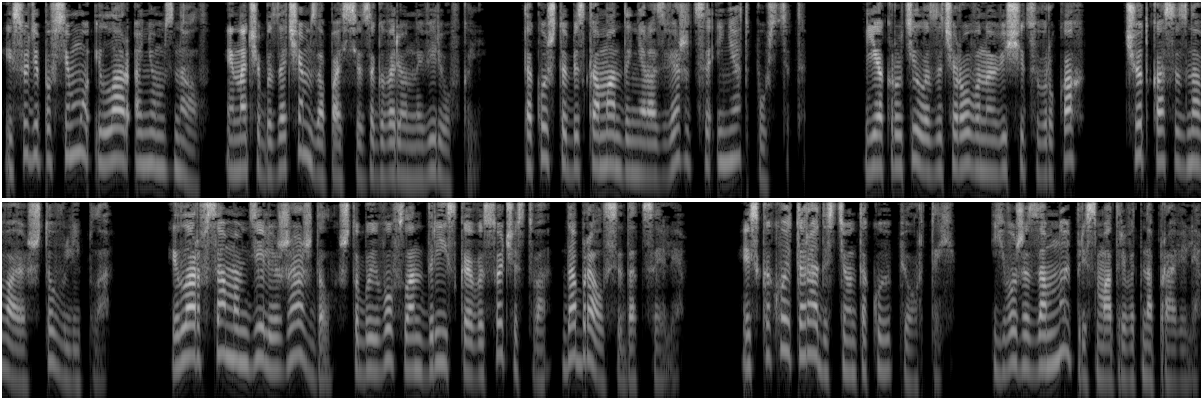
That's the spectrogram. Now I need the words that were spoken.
и, судя по всему, Илар о нем знал, иначе бы зачем запасся заговоренной веревкой? Такой, что без команды не развяжется и не отпустит. Я крутила зачарованную вещицу в руках, четко осознавая, что влипла. Илар в самом деле жаждал, чтобы его фландрийское высочество добрался до цели. И с какой-то радости он такой упертый. Его же за мной присматривать направили.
